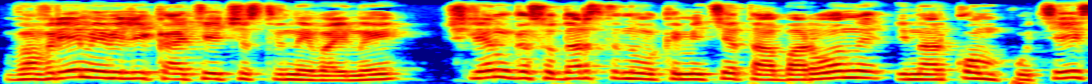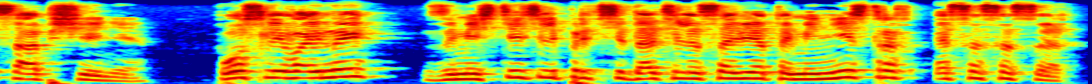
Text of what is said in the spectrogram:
Во время Великой Отечественной войны член Государственного комитета обороны и нарком путей сообщения. После войны заместитель председателя Совета министров СССР.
